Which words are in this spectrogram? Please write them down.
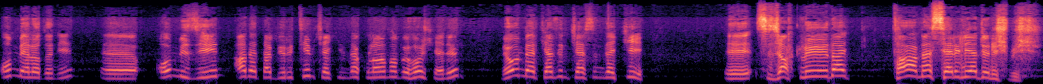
o melodinin, e, o müziğin adeta bir ritim şeklinde kulağıma bir hoş geliyor. Ve o merkezin içerisindeki e, sıcaklığı da tamamen seriliğe dönüşmüş.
